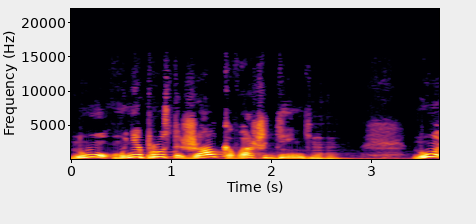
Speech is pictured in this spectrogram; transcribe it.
ну, мне просто жалко ваши деньги. Угу. Ну,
